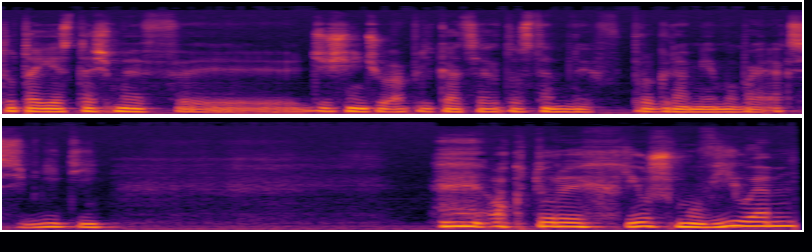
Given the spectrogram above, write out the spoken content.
Tutaj jesteśmy w y, 10 aplikacjach dostępnych w programie Mobile Accessibility, o których już mówiłem,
